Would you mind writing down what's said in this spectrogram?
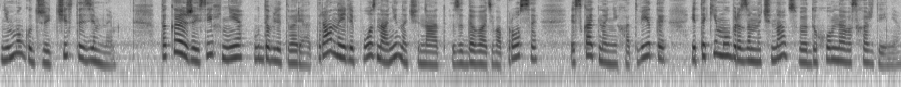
не могут жить чисто земным. Такая жизнь их не удовлетворяет. Рано или поздно они начинают задавать вопросы, искать на них ответы и таким образом начинают свое духовное восхождение.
